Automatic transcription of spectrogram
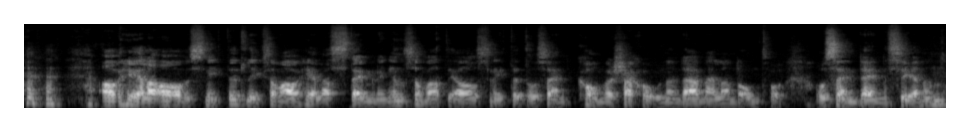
av hela avsnittet liksom, av hela stämningen som varit i avsnittet och sen konversationen där mellan de två. Och sen den scenen.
